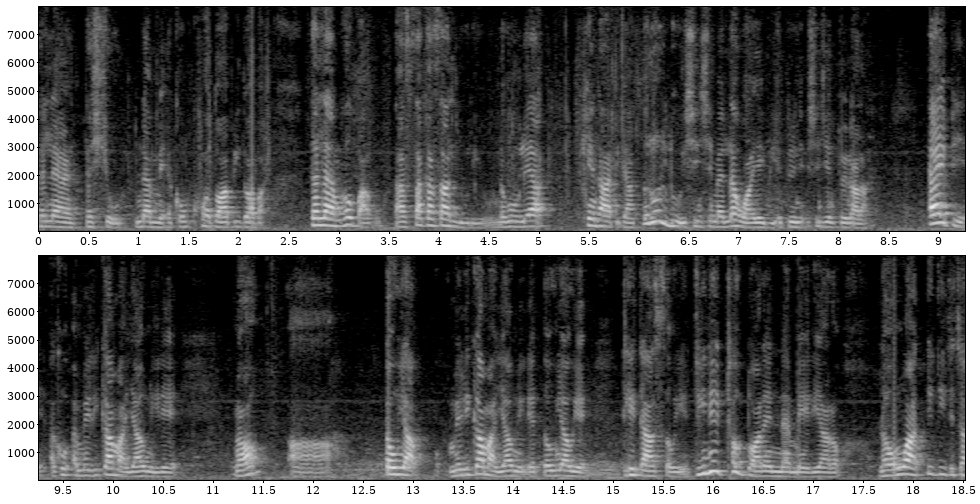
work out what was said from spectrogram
ဒလန်တရှိုနာမည်အကုန်ခေါ်သွားပြီးသွားပါဒလန်မဟုတ်ပါဘူးဒါစကားစလူတွေကိုငကိုလေးကခင်ထားပြီးတာသူတို့လူအရှင်ရှင်ပဲလက်ဝါရိုက်ပြီးအတွင်းအရှင်ရှင်တွင်လာတာအဲ့ဒီပြင်အခုအမေရိကမှာရောက်နေတဲ့နော်အာ ၃ယောက်အမေရိကမှာရောက်နေတဲ့၃ယောက်ရဲ့ data ဆိုရင်ဒီနေ့ထုတ်သွားတဲ့နာမည်တွေကတော့လုံးဝတိတိကျကျ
